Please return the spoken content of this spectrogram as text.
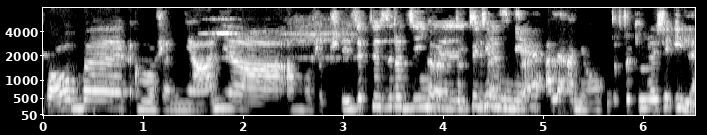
żłobek, a może niania, a może przyjedzie ktoś z rodziny. Tak, to tydzień nie, ale Aniu, to w takim razie ile?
